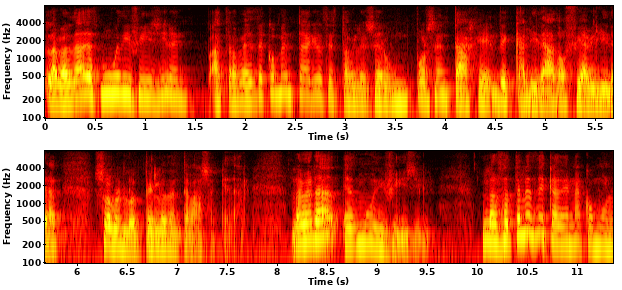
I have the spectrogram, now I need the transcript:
la verdad es muy difícil a través de comentarios establecer un porcentaje de calidad o fiabilidad sobre el hotel donde te vas a quedar. La verdad es muy difícil. Los hoteles de cadena como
